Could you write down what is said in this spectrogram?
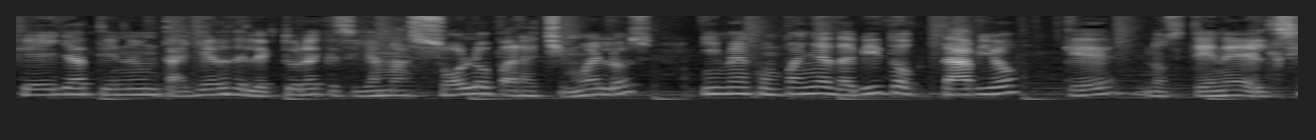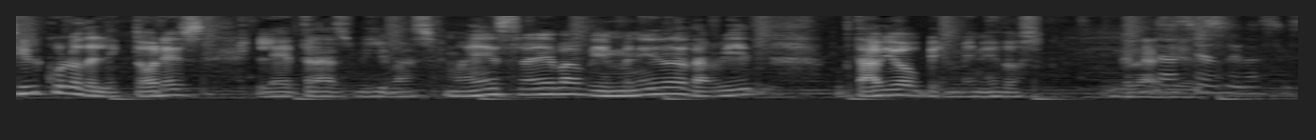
que ella tiene un taller de lectura que se llama Solo para Chimuelos. Y me acompaña David Octavio, que nos tiene el Círculo de Lectores Letras Vivas. Maestra Eva, bienvenida. David, Octavio, bienvenidos. Gracias. Gracias, gracias.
